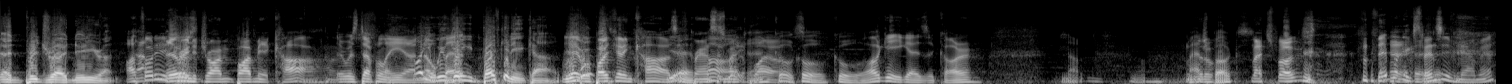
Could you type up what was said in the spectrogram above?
a Bridge Road nudie run. I thought he There agreed was- to drive, buy me a car. there was definitely uh, oh, no we were getting, both getting a car. yeah, we're both getting cars Yeah. if Browns Oh, has made the playoffs. Cool, cool, cool. I'll get you guys a car. No, Matchbox. Matchbox. they're pretty expensive now, man.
